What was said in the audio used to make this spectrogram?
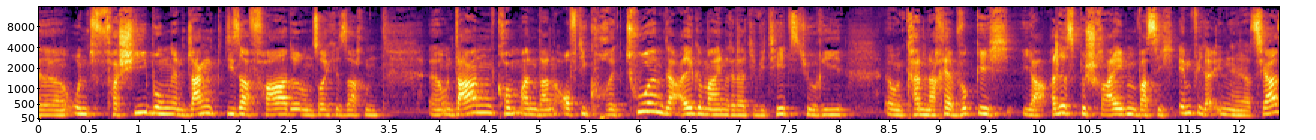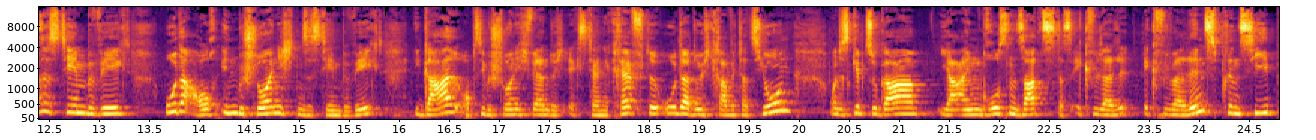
und Verschiebungen entlang dieser Pfade und solche Sachen. Äh, und dann kommt man dann auf die Korrekturen der allgemeinen Relativitätstheorie äh, und kann nachher wirklich ja alles beschreiben, was sich entweder in Inertialsystemen bewegt oder auch in beschleunigten Systemen bewegt, egal ob sie beschleunigt werden durch externe Kräfte oder durch Gravitation. Und es gibt sogar ja einen großen Satz, das Äquivalenzprinzip,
